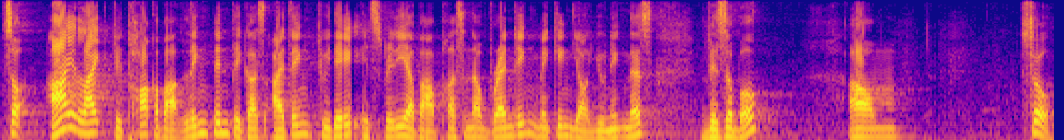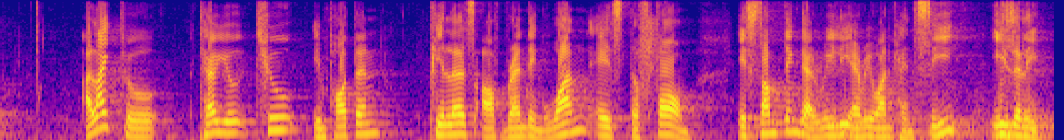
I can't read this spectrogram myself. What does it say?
So I like to talk about LinkedIn because I think today it's really about personal branding, making your uniqueness visible. Um, so I like to tell you two important pillars of branding. One is the form. It's something that really everyone can see easily.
